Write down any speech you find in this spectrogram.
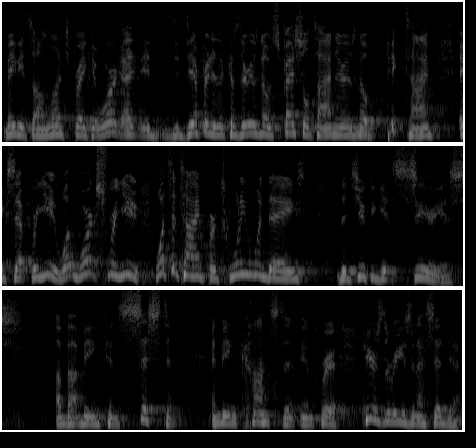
Maybe it's on lunch break at work. Different because there is no special time. There is no pick time except for you. What works for you? What's a time for 21 days that you could get serious about being consistent and being constant in prayer? Here's the reason I said that.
